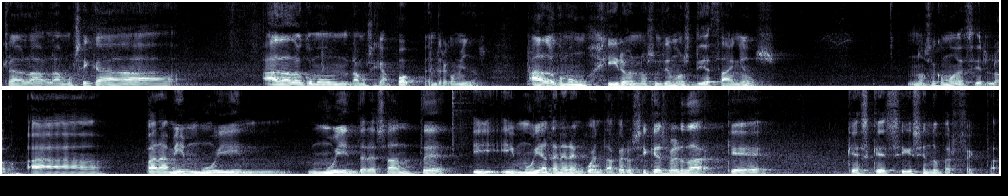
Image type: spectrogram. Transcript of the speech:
claro, la, la música. Ha dado como un. La música pop, entre comillas. Ha dado como un giro en los últimos 10 años. No sé cómo decirlo. ah, para mí, muy, muy interesante y, y muy a tener en cuenta. Pero sí que es verdad que, que es que sigue siendo perfecta.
